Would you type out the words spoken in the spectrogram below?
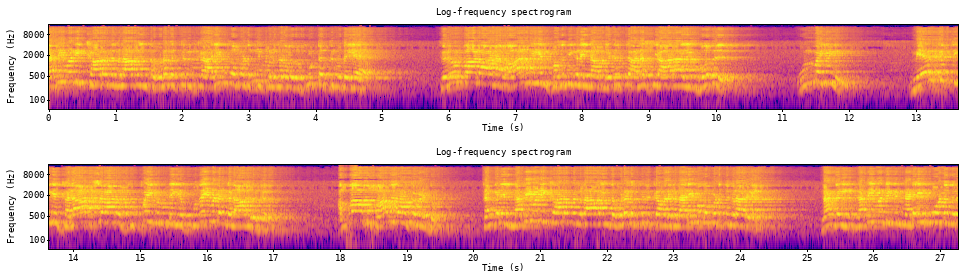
நபிவழிக்காரர்களாக இந்த உலகத்திற்கு அறிமுகப்படுத்திக் கொள்கிற ஒரு கூட்டத்தினுடைய பெரும்பாலான வாழ்வியல் பகுதிகளை நாம் எடுத்து அலசி ஆராயும் போது உண்மையில் மேற்கத்திய கலாச்சார குப்பைகளுடைய புதைவிடங்களாக இருக்கிறது. அல்லாஹு பாதுகாக்க வேண்டும். தங்களை நபிவழிக்காரர்களாக இந்த உலகத்திற்கு அவர்கள் அறிமுகப்படுத்துகிறார்கள். நாங்கள் நபிவழியில் நடை போடுகிற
